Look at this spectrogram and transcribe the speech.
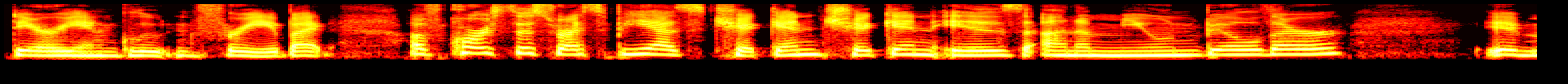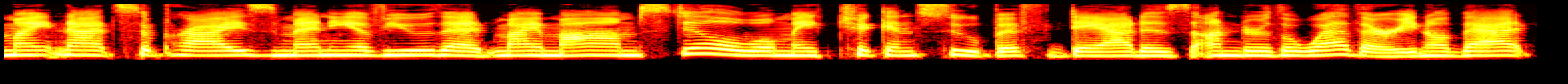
dairy and gluten free. But of course, this recipe has chicken. Chicken is an immune builder. It might not surprise many of you that my mom still will make chicken soup if dad is under the weather. You know, that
